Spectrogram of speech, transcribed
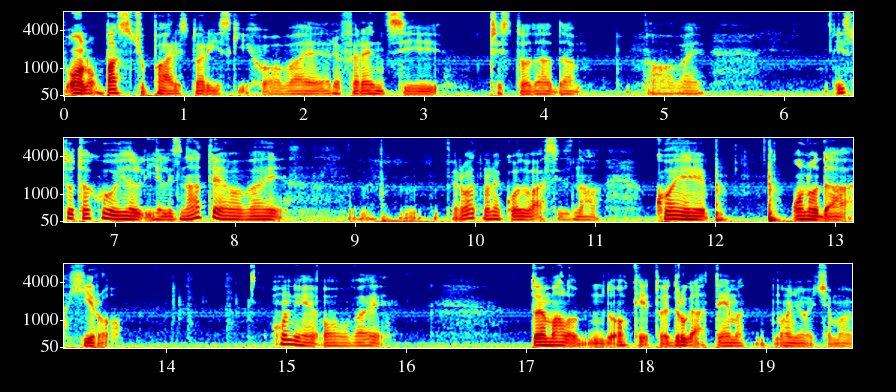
ono, basit ću par istorijskih ovaj, referenciji, čisto da, da, ovaj, isto tako, je, je li znate, ovaj, vjerovatno neko od vas je znao, ko je ono da hero? On je, ovaj, to je malo, ok, to je druga tema, o njoj ćemo,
